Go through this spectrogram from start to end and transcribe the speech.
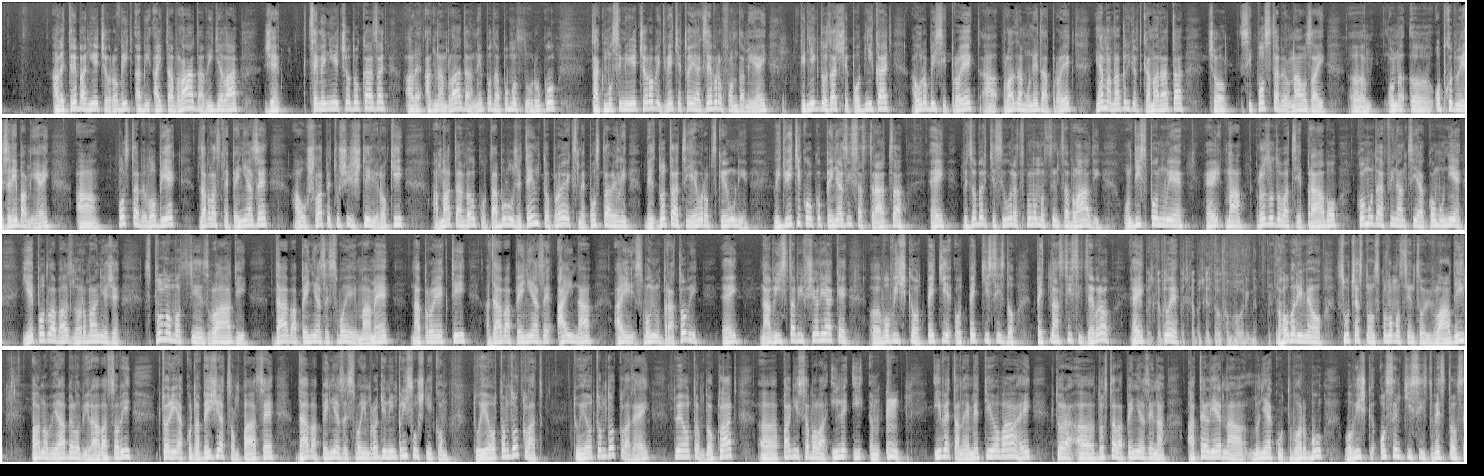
Ale treba niečo robiť, aby aj tá vláda videla, že chceme niečo dokázať, ale ak nám vláda nepodá pomocnú ruku, tak musíme niečo robiť. Viete, to je jak s eurofondami, hej keď niekto začne podnikať a urobí si projekt a vláda mu nedá projekt. Ja mám napríklad kamaráta, čo si postavil naozaj, uh, on uh, obchoduje s rybami, hej, a postavil objekt za vlastné peniaze a už šlape tuší 4 roky a má tam veľkú tabulu, že tento projekt sme postavili bez dotácií Európskej únie. Vy viete, koľko peňazí sa stráca Hej, veď zoberte si úrad splnomocnenca vlády. On disponuje, hej, má rozhodovacie právo, komu dá financie a komu nie. Je podľa vás normálne, že splnomocnenec vlády dáva peniaze svojej mame na projekty a dáva peniaze aj na aj svojmu bratovi? Hej, na výstavy všelijaké e, vo výške od 5, od 5 tisíc do 15 tisíc eur. Hej, počka, tu je, počka, počka, to o kom hovoríme? Hovoríme o súčasnom splnomocnencovi vlády, pánovi Abelovi Rávasovi, ktorý ako na bežiacom páse dáva peniaze svojim rodinným príslušníkom. Tu je o tom doklad. Tu je o tom doklad, hej. Tu je o tom doklad. Uh, pani sa volá In, I, um, Iveta Nemetiová, hej, ktorá dostala peniaze na ateliér, na nejakú tvorbu vo výške 8270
